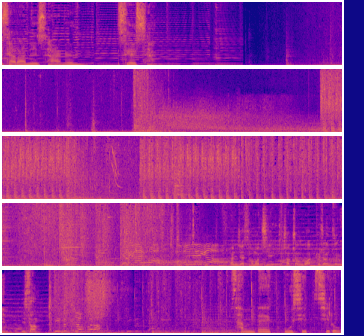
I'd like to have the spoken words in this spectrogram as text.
사람이 사는 세상. 현재 357이 적정과 교전 중임 이상 357호.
